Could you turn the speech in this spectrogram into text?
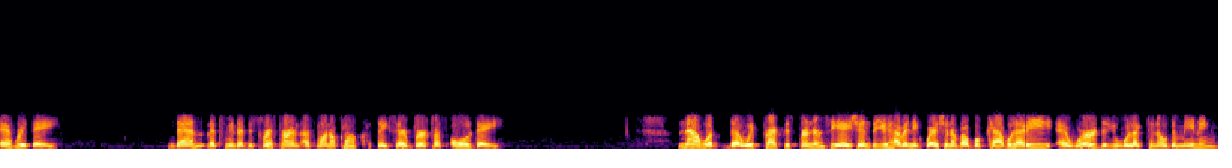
every day. Then let's meet at this restaurant at one o'clock. They serve breakfast all day. Now what, that we practice pronunciation, do you have any question about vocabulary, a word that you would like to know the meaning?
